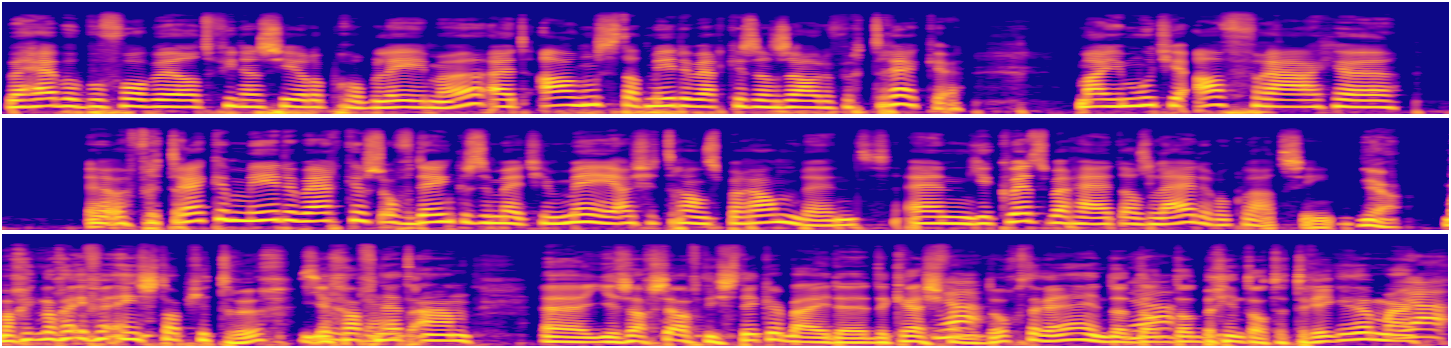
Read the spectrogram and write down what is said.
we hebben bijvoorbeeld financiële problemen uit angst dat medewerkers dan zouden vertrekken. Maar je moet je afvragen, uh, vertrekken medewerkers of denken ze met je mee als je transparant bent en je kwetsbaarheid als leider ook laat zien? Ja. Mag ik nog even één stapje terug? Je gaf net aan, eh, je zag zelf die sticker bij de, de crash van je dochter. Hè? En dat, Ja. dat, dat begint al te triggeren. Maar Ja.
